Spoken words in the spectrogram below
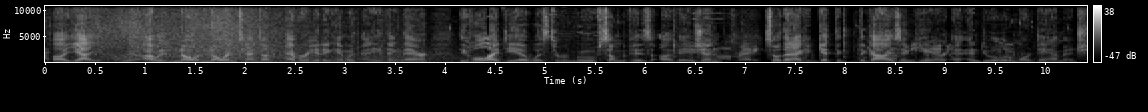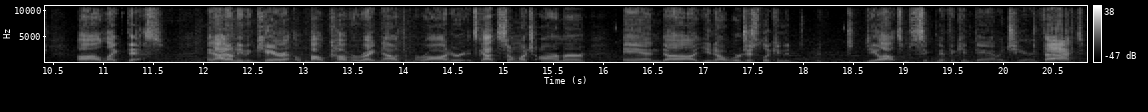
Uh, yeah, we, I was no no intent on ever hitting him with anything there. The whole idea was to remove some of his evasion, so that I could get the, the guys in here and, and do a little more damage, uh, like this. And I don't even care about cover right now with the Marauder. It's got so much armor, and uh, you know we're just looking to d- deal out some significant damage here. In fact,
